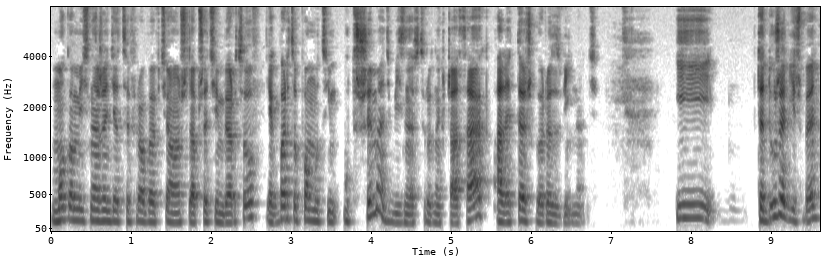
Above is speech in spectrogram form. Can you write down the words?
mogą mieć narzędzia cyfrowe wciąż dla przedsiębiorców, jak bardzo pomóc im utrzymać biznes w trudnych czasach, ale też go rozwinąć. I te duże liczby,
